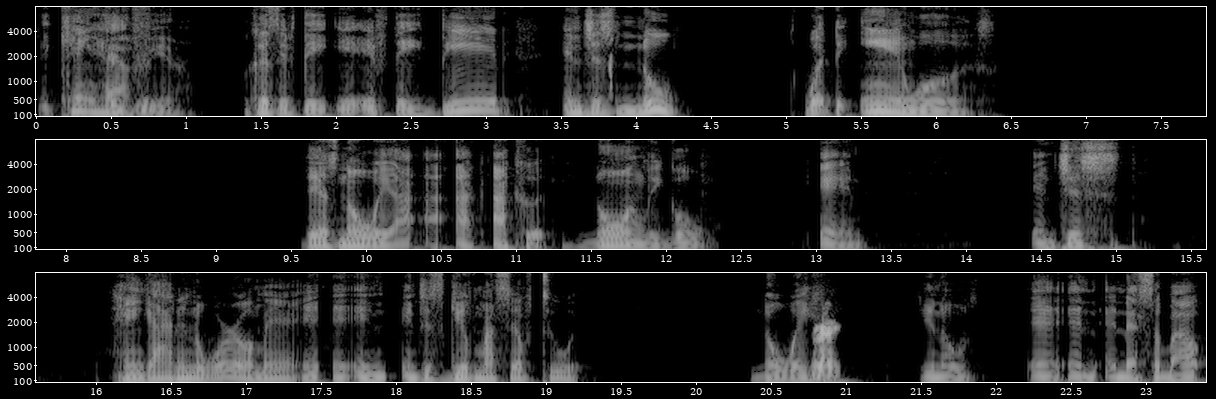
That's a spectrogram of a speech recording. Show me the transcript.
They can't have Mhm. fear because if they if they did and just knew what the end was, there's no way I I, I- could knowingly go and and just hang out in the world, man, and, and and just give myself to it. No way. Right. You know, and, and and that's about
